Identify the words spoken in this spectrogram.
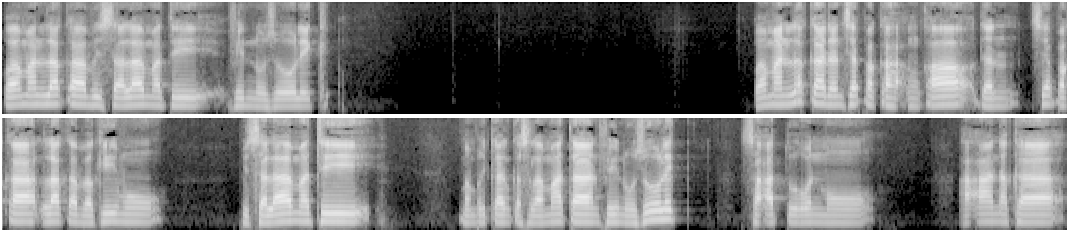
Waman laka bisalamati fin nuzulik. Waman laka dan siapakah engkau dan siapakah laka bagimu bisalamati memberikan keselamatan fi nuzulik saat turunmu. A'anaka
